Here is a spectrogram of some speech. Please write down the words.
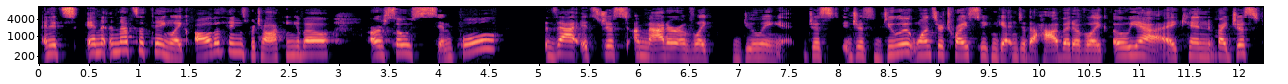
And it's, and, and that's the thing. Like all the things we're talking about are so simple that it's just a matter of like doing it. Just, just do it once or twice so you can get into the habit of like, oh yeah, I can, by just,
